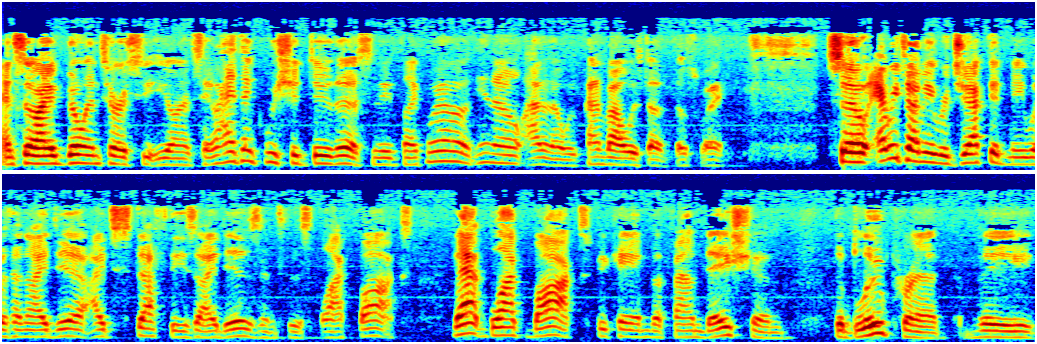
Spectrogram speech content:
and so I'd go into our CEO and I'd say, well, "I think we should do this," and he's like, "Well, you know, I don't know. We've kind of always done it this way." So every time he rejected me with an idea, I'd stuff these ideas into this black box. That black box became the foundation, the blueprint, the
